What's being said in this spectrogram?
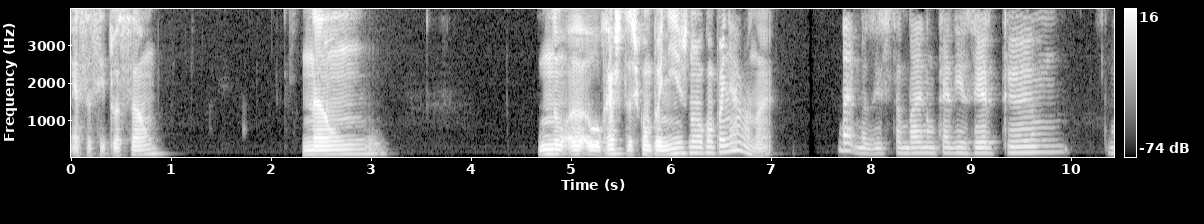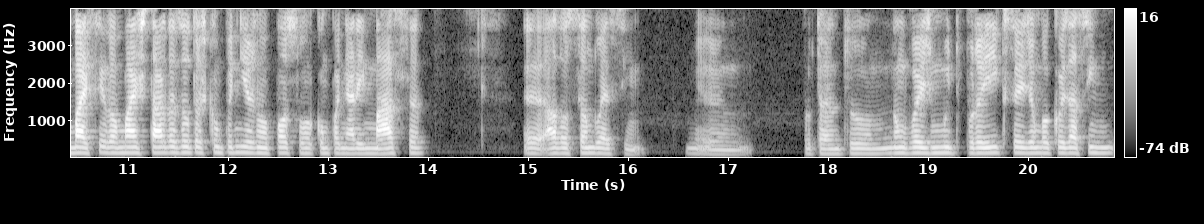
essa situação não, não- o resto das companhias não acompanharam, não é? Bem, mas isso também não quer dizer que mais cedo ou mais tarde as outras companhias não possam acompanhar em massa eh, a adoção do eSIM. Portanto, não vejo muito por aí que seja uma coisa assim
